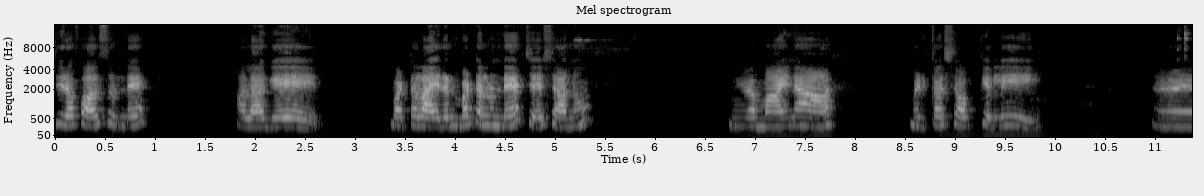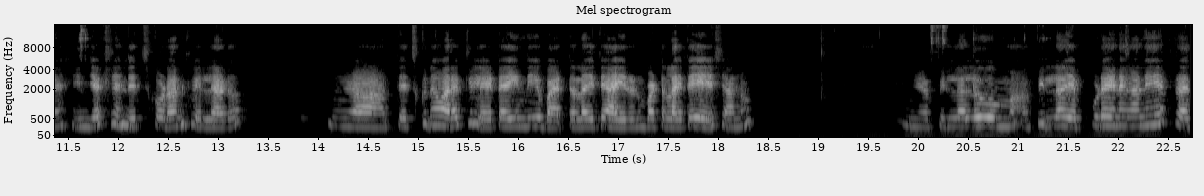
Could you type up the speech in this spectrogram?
చీర ఫాల్స్ ఉండే అలాగే బట్టలు ఐరన్ బట్టలు ఉండే చేశాను. ఇంకా మా ఆయన మెడికల్ షాప్కి వెళ్ళి ఇంజక్షన్ తెచ్చుకోవడానికి వెళ్ళాడు. ఇంకా తెచ్చుకునే వరకు లేట్ అయింది. బట్టలు అయితే ఐరన్ బట్టలు అయితే వేసాను పిల్లలు పిల్ల ఎప్పుడైనా కానీ ప్ర-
